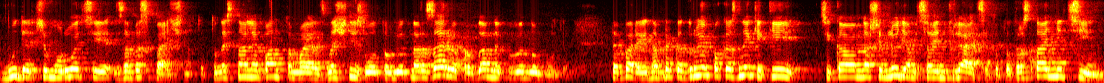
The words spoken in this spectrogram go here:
буде в цьому році забезпечена. Тобто Національний банк там має значні золотовалютні резерви, проблем не повинно бути. Тепер, наприклад, другий показник, який цікавий нашим людям, це інфляція, тобто зростання цін.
